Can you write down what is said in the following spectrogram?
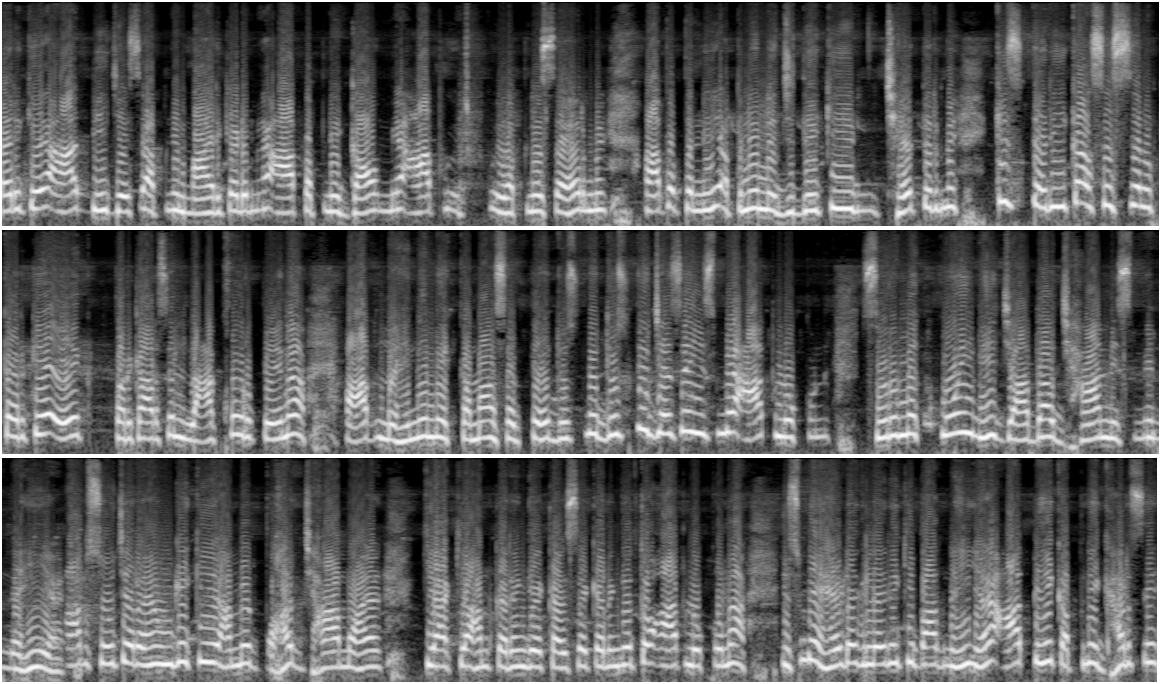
करके आप भी जैसे अपने मार्केट में आप अपने गाँव में आप अपने शहर में आप अपने अपने नजदीकी क्षेत्र में किस तरीका से सेल करके एक प्रकार से लाखों रुपए ना आप महीने में कमा सकते हो। दोस्तों दोस्तों, जैसे इसमें आप लोग शुरू में कोई भी ज़्यादा झाम इसमें नहीं है। आप सोच रहे होंगे कि हमें बहुत झाम है क्या क्या हम करेंगे, कैसे करेंगे तो आप लोग को ना इसमें हेडेक लेने की बात नहीं है। आप एक अपने घर से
